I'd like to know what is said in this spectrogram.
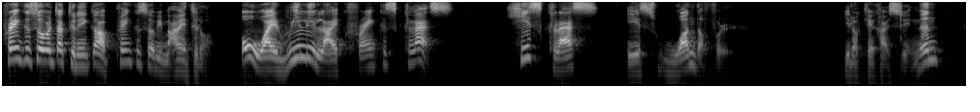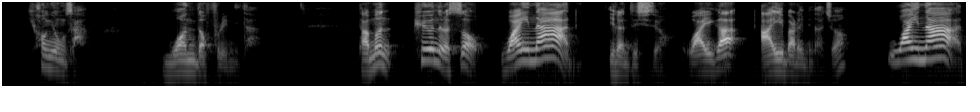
프랭크 수업을 딱 들으니까 프랭크 수업이 마음에 들어. Oh, I really like Frank's class. His class is wonderful. 이렇게 갈 수 있는 형용사 wonderful입니다. 다음은 표현으로서 why not 이란 뜻이죠. Why가 I 발음이 나죠. why not?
